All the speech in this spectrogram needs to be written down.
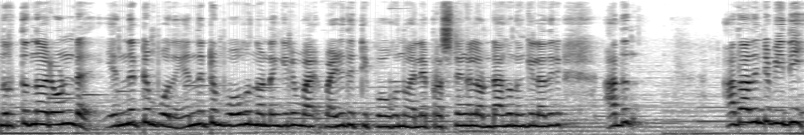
നിർത്തുന്നവരുണ്ട്. എന്നിട്ടും പോകുന്നു. എന്നിട്ടും പോകുന്നുണ്ടെങ്കിലും വഴിതെറ്റി പോകുന്നു. അല്ലെ പ്രശ്നങ്ങൾ ഉണ്ടാകുന്നെങ്കിൽ അതിന് അത് അതതിന്റെ വിധി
